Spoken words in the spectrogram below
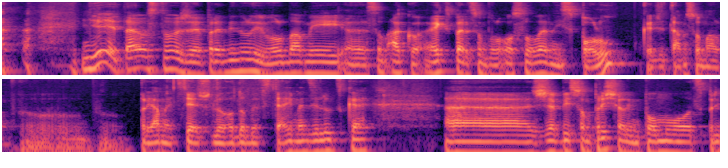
nie je tajomstvo, že pred minulými voľbami e, som ako expert som bol oslovený spolu, keďže tam som mal priame tiež dlhodobé vzťahy medziľudské Eh, že by som prišiel im pomôcť pri,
